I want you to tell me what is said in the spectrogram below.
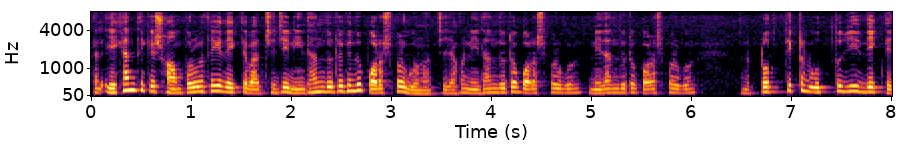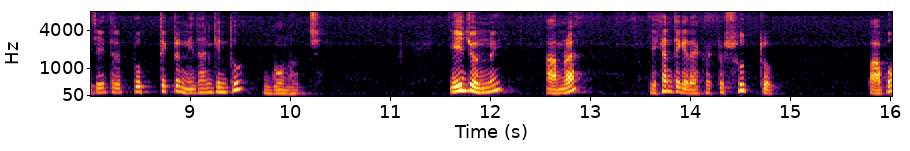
তাহলে এখান থেকে সম্পর্ক থেকে দেখতে পাচ্ছি যে নিধান দুটো কিন্তু পরস্পর গুণ হচ্ছে। যখন নিধান দুটো পরস্পর গুণ, নিধান দুটো পরস্পর গুণ মানে প্রত্যেকটার উত্তর যদি দেখতে চাই, তাহলে প্রত্যেকটা নিধান কিন্তু গুণ হচ্ছে। এই জন্যই আমরা এখান থেকে দেখো একটা সূত্র পাবো।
